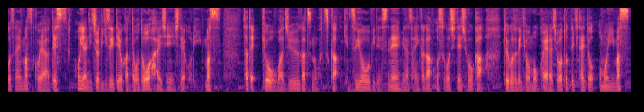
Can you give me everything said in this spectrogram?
ございます。小屋です。本や日常で気づいて良かったことを配信しております。さて今日は10月の2日月曜日ですね。皆さんいかがお過ごしでしょうか？ということで今日も小屋ラジオを撮っていきたいと思います。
